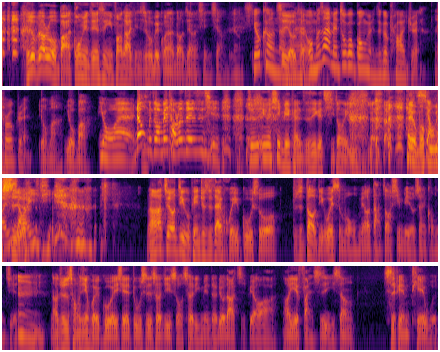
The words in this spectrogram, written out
我就不知道如果把公园这件事情放大检视，会不会观察到这样的现象？这样子有可能、欸，是有可能。我们是还没做过公园这个 project program，、欸、有吗？有吧？有哎、欸，那我们怎么没讨论这件事情？就是因为性别可能只是一个其中的议题，被我们忽视了议题。然后最后第五篇就是在回顾说，就是到底为什么我们要打造性别友善空间？嗯，然后就是重新回顾了一些都市设计手册里面的六大指标啊，然后也反思以上四篇贴文。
